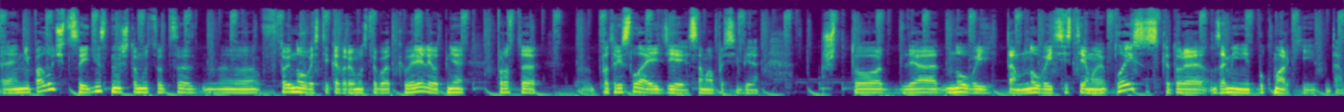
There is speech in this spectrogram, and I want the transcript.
э, не получится. Единственное, что мы тут э, в той новости, которую мы с тобой отковыряли, вот мне просто э, потрясла идея сама по себе что для новой, там, новой системы Places, которая заменит букмарки, там,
